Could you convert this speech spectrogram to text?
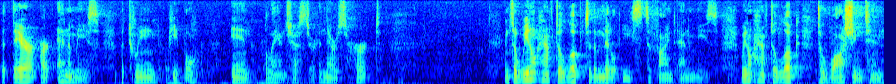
That there are enemies between people in Blanchester, and there is hurt. And so we don't have to look to the Middle East to find enemies. We don't have to look to Washington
